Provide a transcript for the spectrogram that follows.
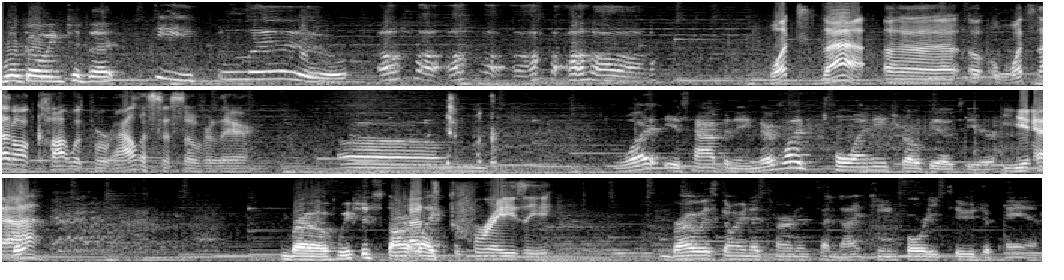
We're going to the deep blue. Oh, oh, oh, oh, ha. What's that? Uh, uh, what's that all caught with paralysis over there? Um, what is happening? There's like 20 tropios here. Yeah, Bro, we should start that's like. crazy. Bro is going to turn into 1942 Japan.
